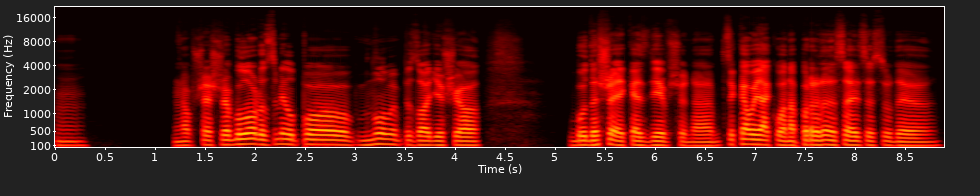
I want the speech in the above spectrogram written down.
Ну, взагалі, ще було розуміло по минулому епізоді, що буде ще якась дівчина. Цікаво, як вона перенесеться сюди.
